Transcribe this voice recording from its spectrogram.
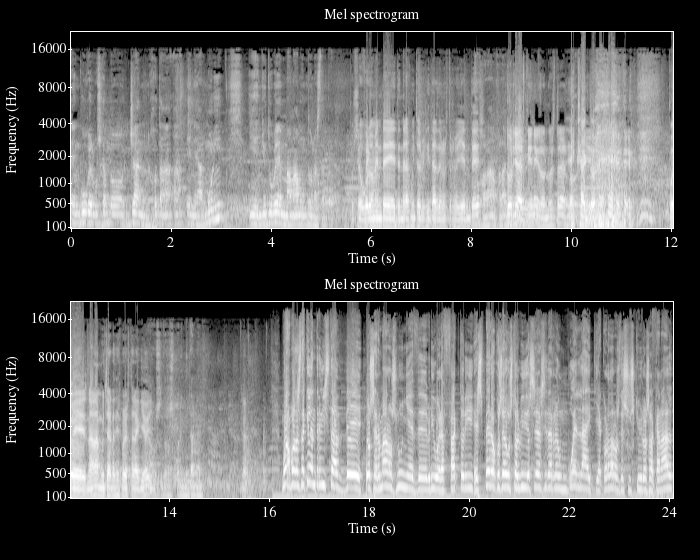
en Google buscando Jan, J-A-N Almuni, y en YouTube en Mamá Montó una startup. Pues seguramente tendrás muchas visitas de nuestros oyentes. Ojalá, ojalá. Dos ya las tiene, dos nuestras, ¿no? Exacto. pues nada, muchas gracias por estar aquí A hoy. vosotros por invitarme. Bueno, pues hasta aquí la entrevista de los hermanos Núñez de Brewer Factory. Espero que os haya gustado el vídeo, si es así darle un buen like y acordaros de suscribiros al canal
